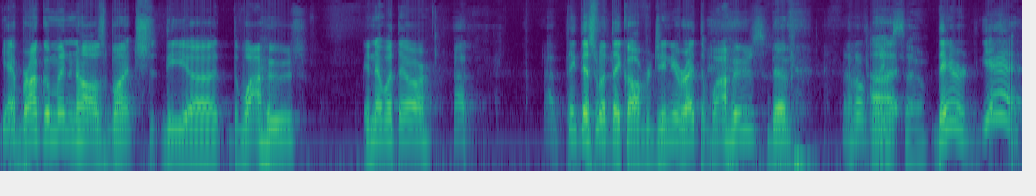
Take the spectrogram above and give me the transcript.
Yeah, Bronco Mendenhall's bunch, the uh, the Wahoos. Isn't that what they are? I, I think that's what they call Virginia, right? The Wahoos. they're, I don't think Uh, so. They're yeah.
